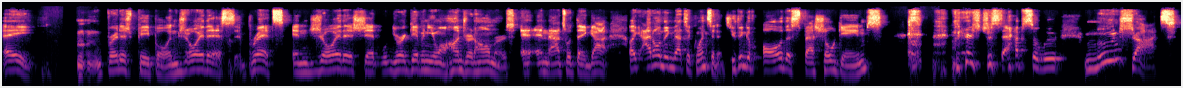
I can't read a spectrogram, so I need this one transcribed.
"Hey, Mm, British people, enjoy this. Brits, enjoy this shit. You're giving you 100 homers." And, and that's what they got. Like I don't think that's a coincidence. You think of all the special games there's just absolute moonshots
